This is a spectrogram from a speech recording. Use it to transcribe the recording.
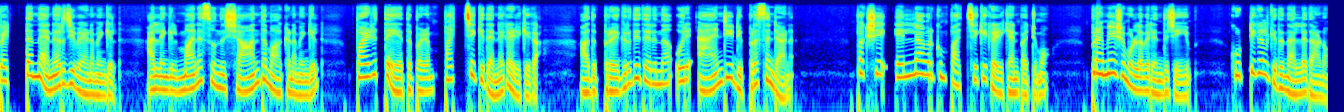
പെട്ടെന്ന് എനർജി വേണമെങ്കിൽ അല്ലെങ്കിൽ മനസ്സൊന്ന് ശാന്തമാക്കണമെങ്കിൽ പഴുത്ത ഏത്തപ്പഴം പച്ചയ്ക്ക് തന്നെ കഴിക്കുക. അത് പ്രകൃതി തരുന്ന ഒരു ആന്റി ഡിപ്രസന്റാണ് പക്ഷേ എല്ലാവർക്കും പച്ചയ്ക്ക് കഴിക്കാൻ പറ്റുമോ? പ്രമേഷമുള്ളവരെന്തു ചെയ്യും? കുട്ടികൾക്കിത് നല്ലതാണോ?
